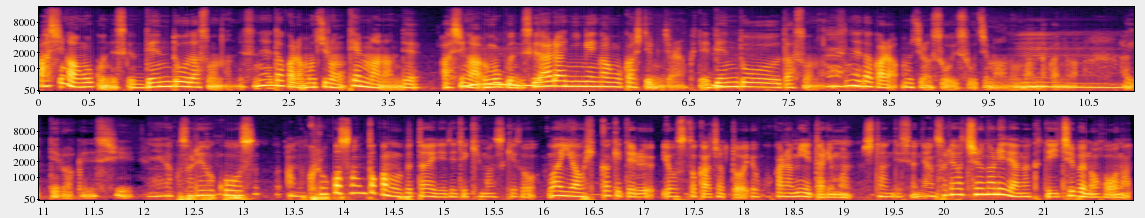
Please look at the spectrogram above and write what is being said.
足が動くんですけど電動だそうなんですね。だからもちろん天馬なんで足が動くんですけど、うん、あれは人間が動かしてるんじゃなくて電動だそうなんですね、だからもちろんそういう装置もあの真ん中には入ってるわけですし、ね、なんかそれをこうあの黒子さんとかも舞台で出てきますけどワイヤーを引っ掛けてる様子とかちょっと横から見えたりもしたんですよね。それは宙乗りではなくて一部の方なん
